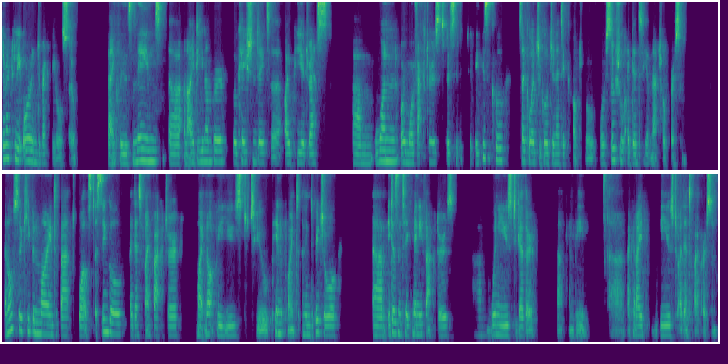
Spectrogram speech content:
directly or indirectly also. That includes names, uh, an ID number, location data, IP address, um, one or more factors specific to a physical, psychological, genetic, cultural, or social identity of natural person. And also keep in mind that whilst a single identifying factor might not be used to pinpoint an individual, um, it doesn't take many factors um, when used together that can be uh, that can be used to identify a person.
